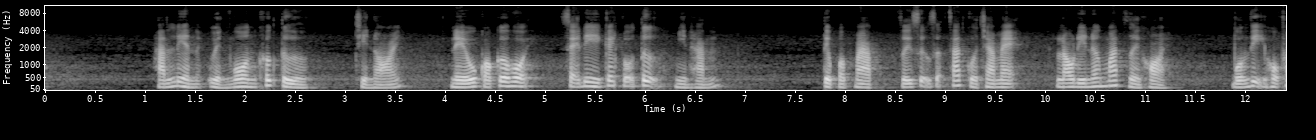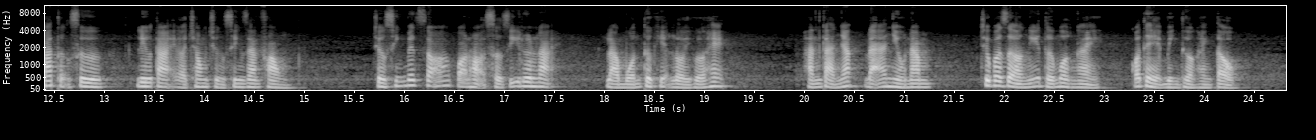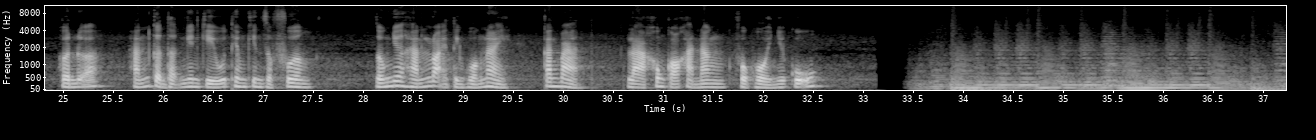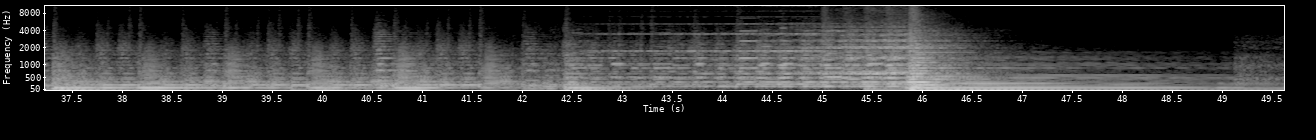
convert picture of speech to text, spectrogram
Hắn liền uyển ngôn khước từ, Chỉ nói, nếu có cơ hội, Sẽ đi cách lỗ tự nhìn hắn. Tiểu mập mạp, dưới sự dẫn dắt của cha mẹ, Lau đi nước mắt rời khỏi. Bốn vị hộ pháp thượng sư Lưu tại ở trong trường sinh gian phòng. Trường sinh biết rõ bọn họ sở dĩ luôn lại Là muốn thực hiện lời hứa hẹn. Hắn cả nhắc đã nhiều năm, Chưa bao giờ nghĩ tới một ngày Có thể bình thường hành tẩu. Hơn nữa, hắn cẩn thận nghiên cứu thêm kim dập phương. Giống như hắn loại tình huống này, Căn bản là không có khả năng phục hồi như cũ.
